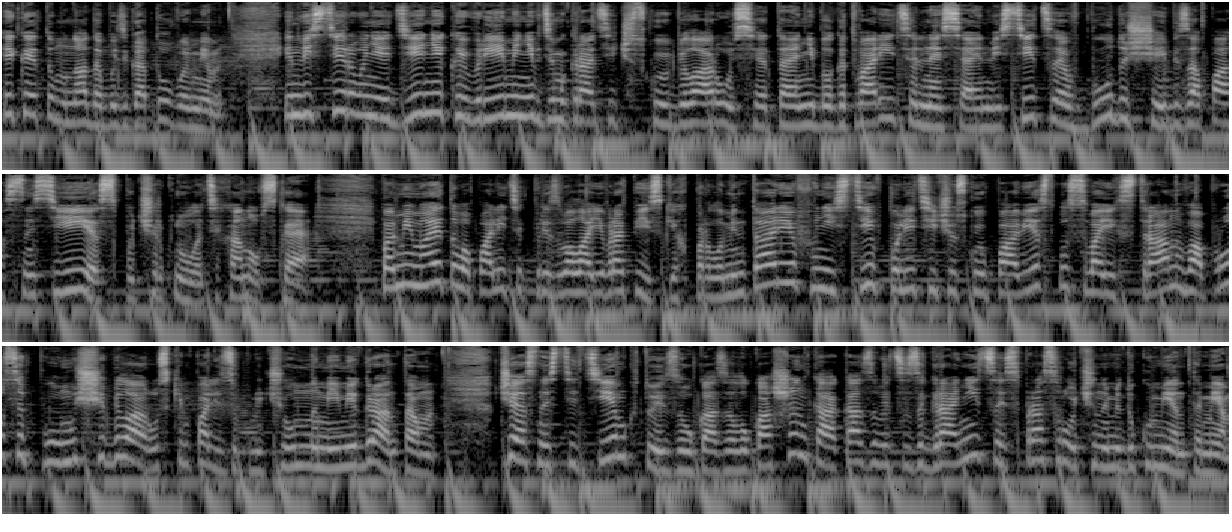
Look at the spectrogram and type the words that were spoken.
и к этому надо быть готовыми. Инвестирование денег и времени в демократическую Беларусь – это не благотворительность, а инвестиция в будущее и безопасность ЕС, подчеркнула Тихановская. Помимо этого, политик призвала европейских парламентариев внести в политическую повестку своих стран вопросы помощи белорусским политзаключенным и мигрантам. В частности, тем, кто из-за указа Лукашенко оказывается за границей с просроченными документами.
